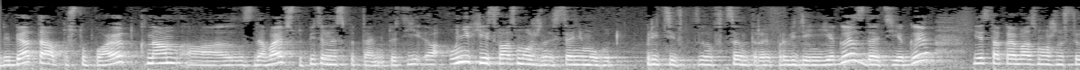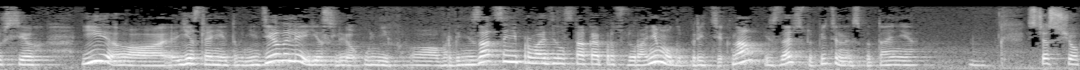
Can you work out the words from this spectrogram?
ребята поступают к нам, а, сдавая вступительные испытания. То есть а, у них есть возможность, они могут прийти в центры проведения ЕГЭ, сдать ЕГЭ, есть такая возможность у всех. И если они этого не делали, если у них в организации не проводилась такая процедура, они могут прийти к нам и сдать вступительные испытания. Сейчас еще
